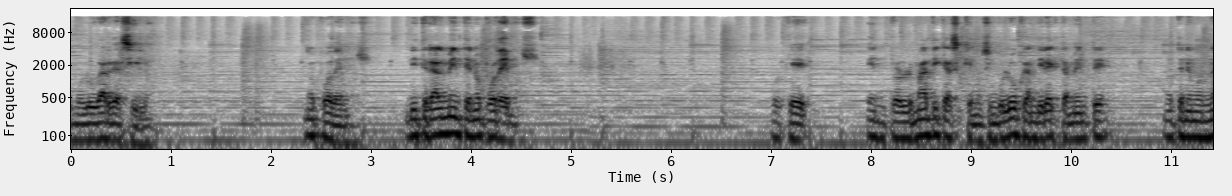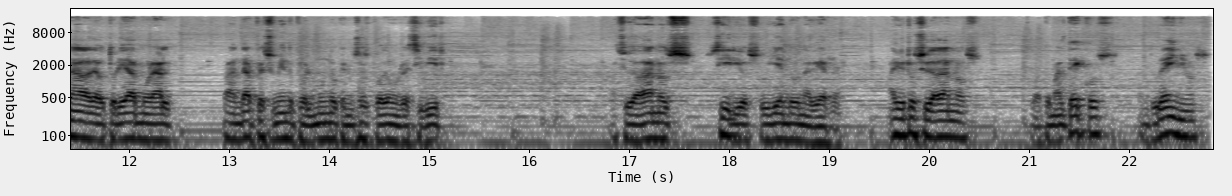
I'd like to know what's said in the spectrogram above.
como lugar de asilo. No podemos literalmente no podemos. Porque en problemáticas que nos involucran directamente no tenemos nada de autoridad moral para andar presumiendo por el mundo que nosotros podemos recibir a ciudadanos sirios huyendo de una guerra. Hay otros ciudadanos guatemaltecos, hondureños,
